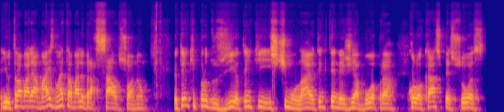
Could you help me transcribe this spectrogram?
E o trabalhar mais não é trabalho braçal só, não. Eu tenho que produzir, eu tenho que estimular, eu tenho que ter energia boa para colocar as pessoas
